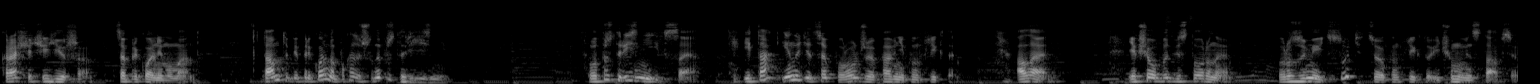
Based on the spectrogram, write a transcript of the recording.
краща чи гірша. Це прикольний момент. Там тобі прикольно показують, що вони просто різні. Вони просто різні і все. І так іноді це породжує певні конфлікти. Але якщо обидві сторони розуміють суть цього конфлікту і чому він стався,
